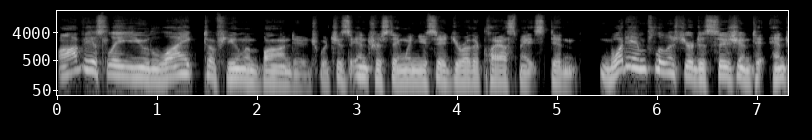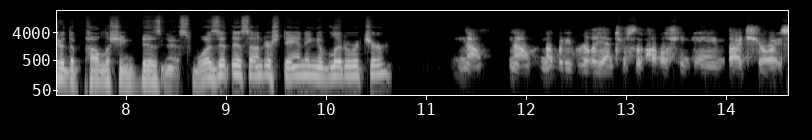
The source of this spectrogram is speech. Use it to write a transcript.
Obviously, you liked Of Human Bondage, which is interesting when you said your other classmates didn't. What influenced your decision to enter the publishing business? Was it this understanding of literature? No, no. Nobody really enters the publishing game by choice.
